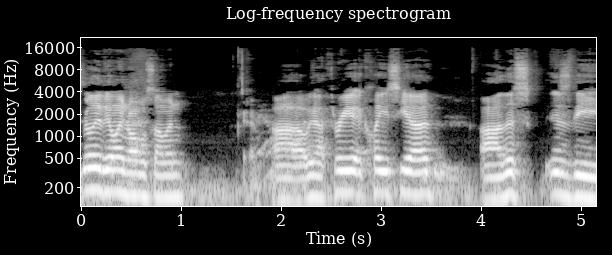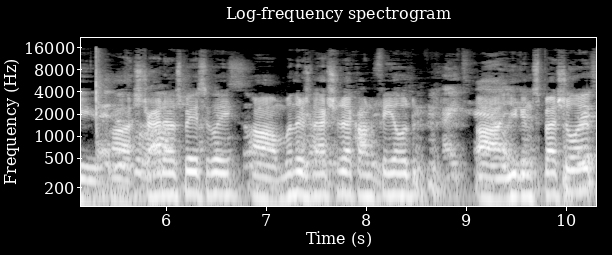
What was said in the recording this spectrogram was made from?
really the only normal summon. Uh, we got three Ecclesia. Uh, this is the uh, Stratos basically. Um, when there's an extra deck on field, uh, you can special it,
